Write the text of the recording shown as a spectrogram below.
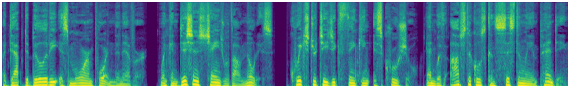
adaptability is more important than ever. When conditions change without notice, quick strategic thinking is crucial. And with obstacles consistently impending,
